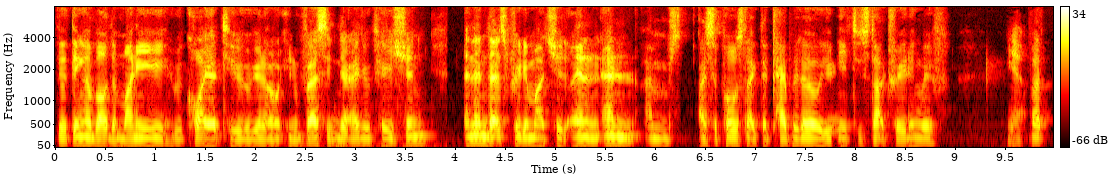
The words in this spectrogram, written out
they think about the money required to you know invest in their education, and then that's pretty much it. And and I'm I suppose like the capital you need to start trading with. Yeah. But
